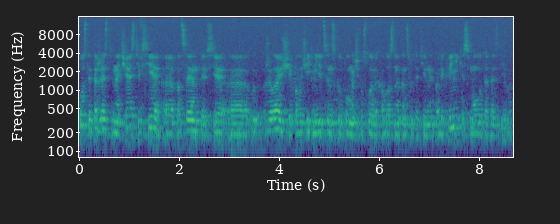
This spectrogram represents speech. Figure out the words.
После торжественной части все э, пациенты, все желающие получить медицинскую помощь в условиях областной консультативной поликлиники смогут это сделать.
